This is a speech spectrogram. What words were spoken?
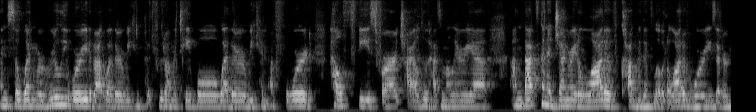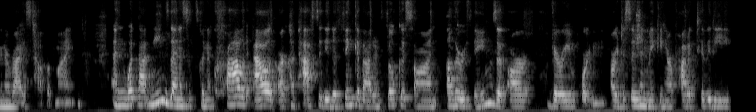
And so, when we're really worried about whether we can put food on the table, whether we can afford health fees for our child who has malaria, um, that's going to generate a lot of cognitive load, a lot of worries that are going to rise top of mind. And what that means then is it's going to crowd out our capacity to think about and focus on other things that are very important. Our decision making our productivity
